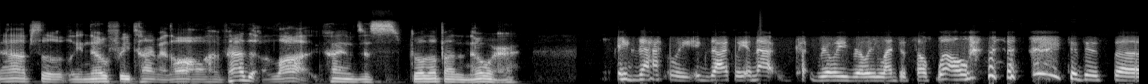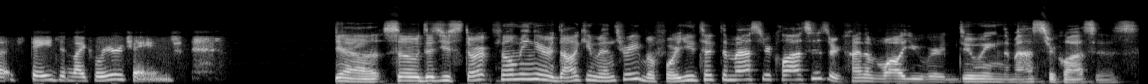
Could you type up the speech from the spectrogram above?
absolutely no free time at all have had a lot kind of just build up out of nowhere. Exactly, exactly. And that really, really lent itself well to this uh, stage in my career change. Yeah. So, did you start filming your documentary before you took the master classes, or kind of while you were doing the master classes?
